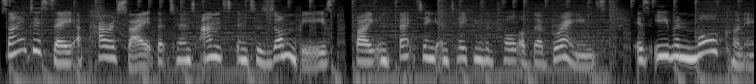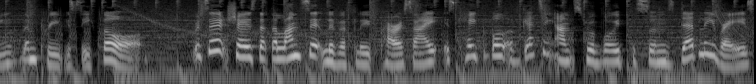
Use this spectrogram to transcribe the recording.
Scientists say a parasite that turns ants into zombies by infecting and taking control of their brains is even more cunning than previously thought. Research shows that the Lancet liver fluke parasite is capable of getting ants to avoid the sun's deadly rays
